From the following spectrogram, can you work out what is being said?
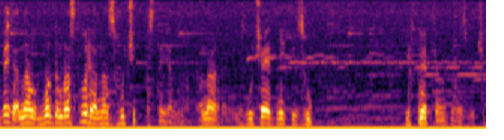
знаете, она в водном растворе, она звучит постоянно. Она излучает некий звук. И в клетке она тоже звучит.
